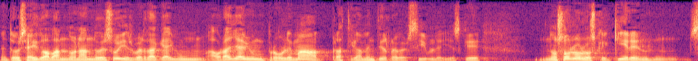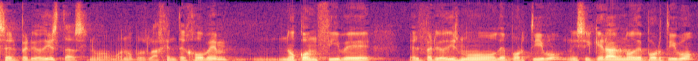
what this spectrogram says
Entonces se ha ido abandonando eso y es verdad que hay un, ahora ya hay un problema prácticamente irreversible y es que no solo los que quieren ser periodistas, sino bueno, pues la gente joven no concibe el periodismo deportivo, ni siquiera el no deportivo,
